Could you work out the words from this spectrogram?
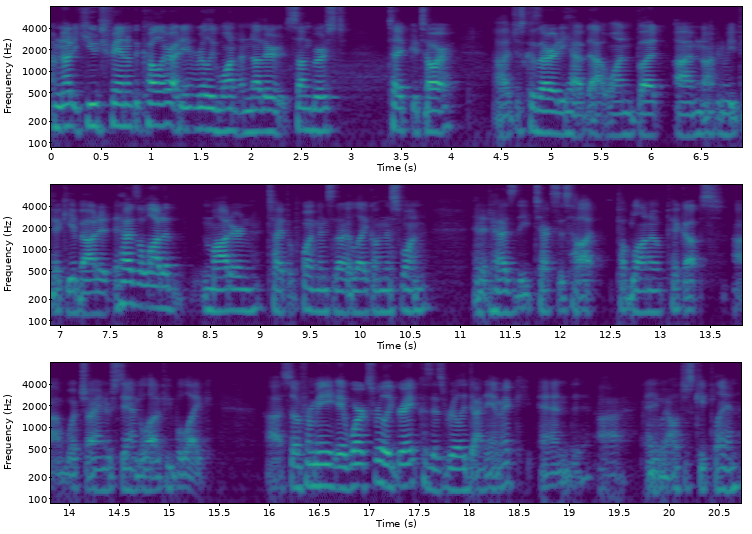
I'm not a huge fan of the color. I didn't really want another Sunburst type guitar, uh, just because I already have that one, but I'm not going to be picky about it. It has a lot of modern type appointments that I like on this one, and it has the Texas Hot Poblano pickups, uh, which I understand a lot of people like. Uh, so for me, it works really great because it's really dynamic, and uh, anyway, I'll just keep playing.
